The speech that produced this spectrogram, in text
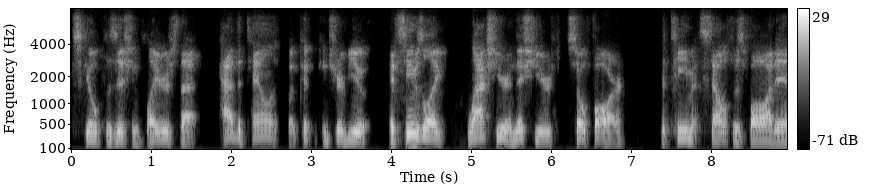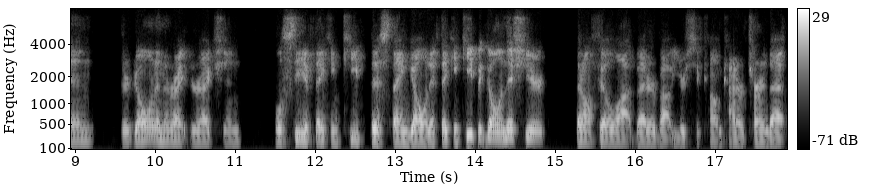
skill position players that had the talent but couldn't contribute. It seems like last year and this year so far, the team itself is bought in. They're going in the right direction. We'll see if they can keep this thing going. If they can keep it going this year, then I'll feel a lot better about years to come. Kind of return that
